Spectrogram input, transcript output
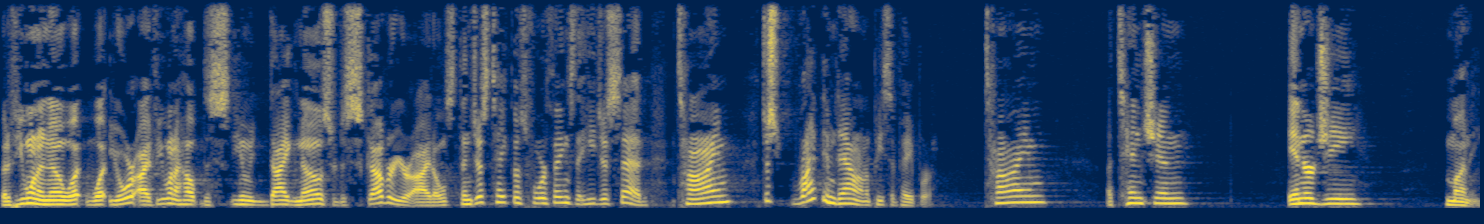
But if you want to know what, what your, if you want to help dis, you know, diagnose or discover your idols, then just take those four things that he just said. Time, just write them down on a piece of paper. Time, attention, energy, money.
